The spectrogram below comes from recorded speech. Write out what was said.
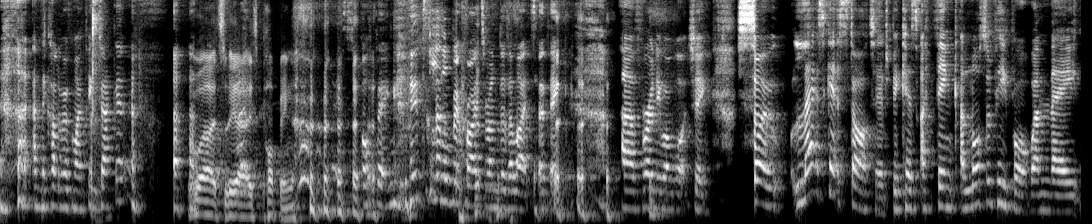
and the color of my pink jacket. well, it's yeah, it's popping. it's popping. It's a little bit brighter under the lights, I think, uh, for anyone watching. So let's get started because I think a lot of people, when they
